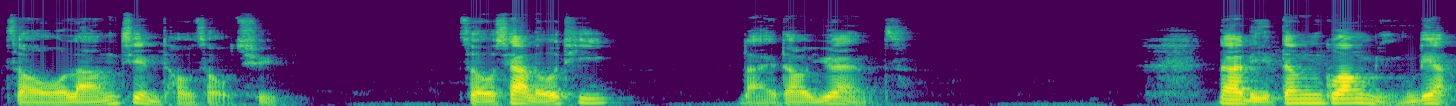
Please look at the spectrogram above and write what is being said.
走廊尽头走去，走下楼梯，来到院子。那里灯光明亮，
